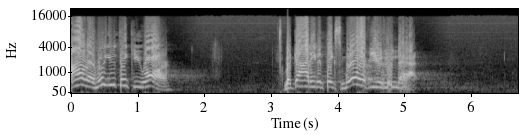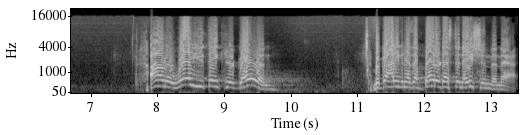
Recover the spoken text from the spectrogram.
I don't know who you think you are, but God even thinks more of you than that. I don't know where you think you're going, but God even has a better destination than that.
